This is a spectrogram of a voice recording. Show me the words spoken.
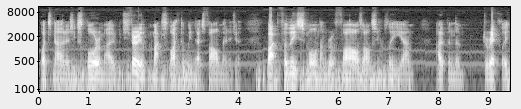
what's known as Explorer mode, which is very much like the Windows File Manager. But for these small number of files, I'll simply um, open them directly.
